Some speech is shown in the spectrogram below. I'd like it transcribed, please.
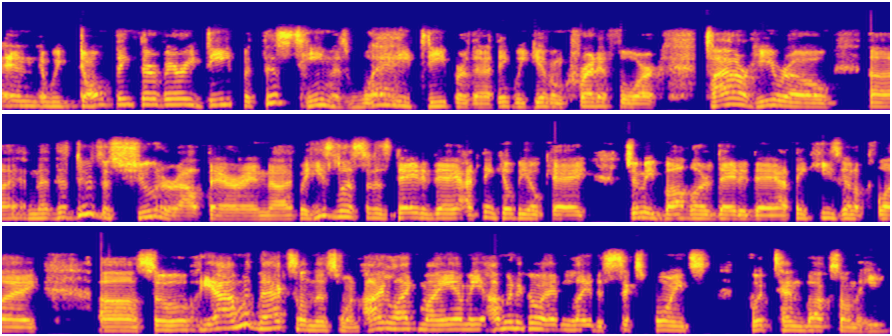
and we don't think they're very deep, but this team is way deeper than I think we give them credit for. Tyler Herro, uh, and this dude's a shooter out there, and uh, but he's listed as day to day. I think he'll be okay. Jimmy Butler day to day. I think he's going to play. Uh, so yeah, I'm with Max on this one. I like Miami. I'm going to go ahead and lay the six points. Put ten bucks on the Heat.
